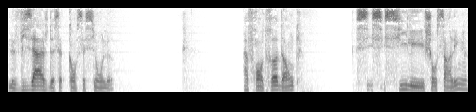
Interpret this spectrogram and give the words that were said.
le visage de cette concession-là, affrontera donc, si, les choses s'enlignent,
